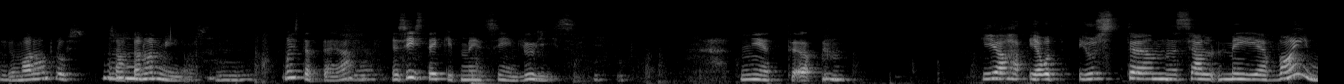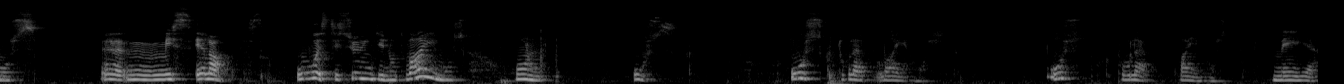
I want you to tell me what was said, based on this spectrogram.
jumal on pluss, saatan on miinus mm. -hmm. mõistate jah ja.? siis tekib meil siin lühis. nii et ja, ja vot just ähm, seal meie vaimus, äh, mis elab uuesti sündinud vaimus on usk. usk tuleb vaimust. usk tuleb vaimust, meie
